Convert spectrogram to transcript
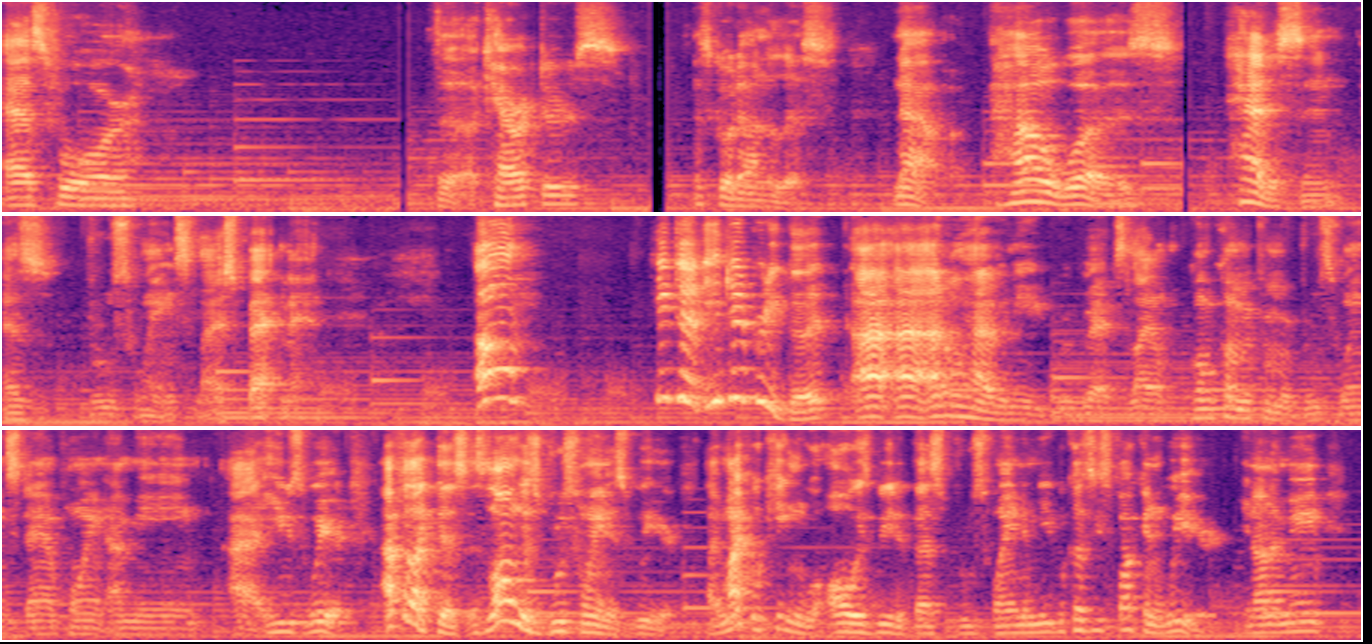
As for the characters, let's go down the list. Now, how was Pattinson as Bruce Wayne slash Batman? Um, he did he did pretty good. I, I, I don't have any regrets. Like going coming from a Bruce Wayne standpoint, I mean, I, he was weird. I feel like this: as long as Bruce Wayne is weird, like Michael Keaton will always be the best Bruce Wayne to me because he's fucking weird. You know what I mean?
